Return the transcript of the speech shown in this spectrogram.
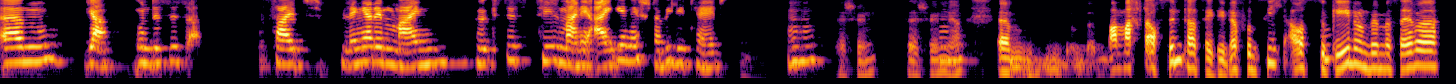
ähm, ja, und das ist seit längerem mein höchstes Ziel, meine eigene Stabilität. Mhm. Sehr schön, sehr schön, mhm. ja. Ähm, macht auch Sinn tatsächlich, ne? von sich auszugehen mhm. und wenn man selber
